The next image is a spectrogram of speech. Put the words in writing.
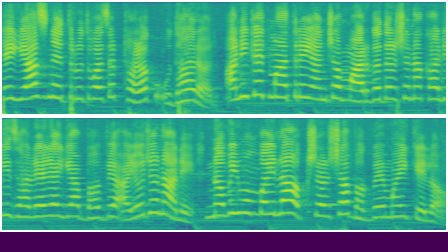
हे याच नेतृत्वाचं ठळक उदाहरण. अनिकेत म्हात्रे यांच्या मार्गदर्शनाखाली झालेल्या या भव्य भव्य आयोजनाने नवी मुंबईला अक्षरशः भगवेमय केलं.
